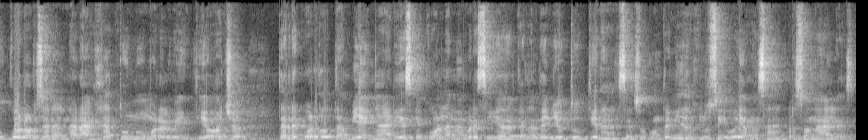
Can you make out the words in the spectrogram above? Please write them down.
tu color será el naranja, tu número el 28. Te recuerdo también, Aries, que con la membresía del canal de YouTube tienes acceso a contenido exclusivo y a mensajes personales.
